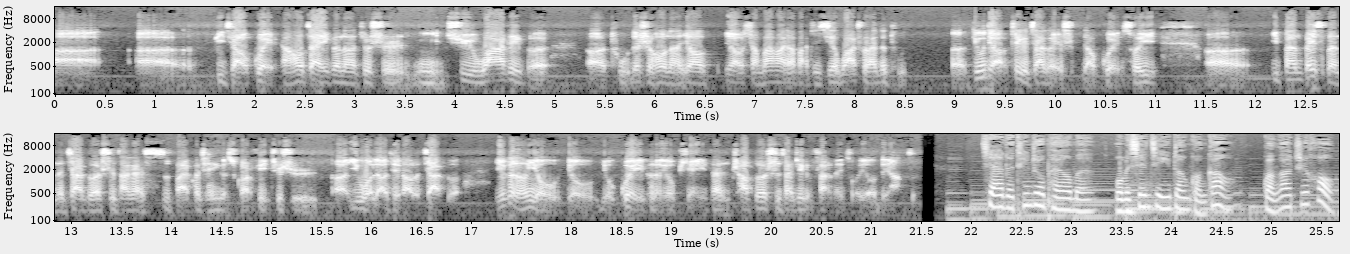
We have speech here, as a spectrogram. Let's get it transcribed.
啊呃，呃比较贵，然后再一个呢，就是你去挖这个。呃，土的时候呢，要要想办法要把这些挖出来的土，呃，丢掉，这个价格也是比较贵，所以，呃，一般 basement 的价格是大概四百块钱一个 square feet，这是呃，以我了解到的价格，也可能有有有贵，也可能有便宜，但差不多是在这个范围左右的样子。亲爱的听众朋友们，我们先进一段广告，广告之后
